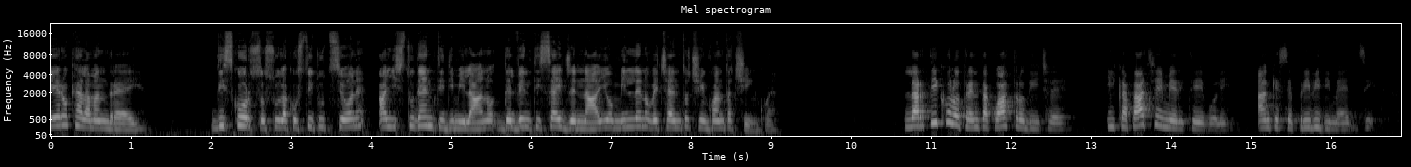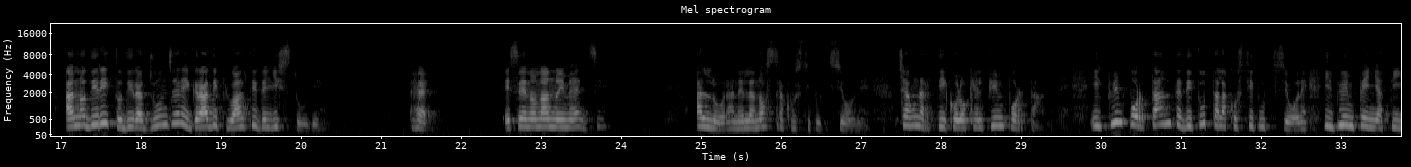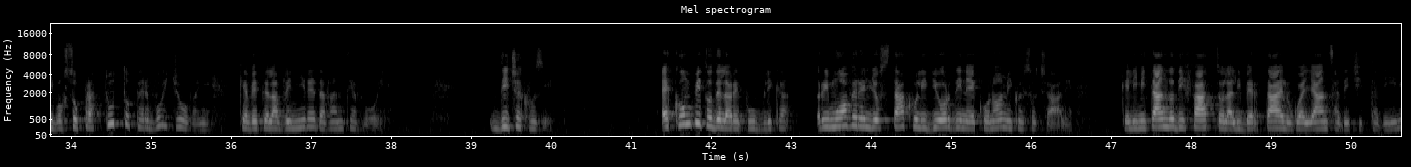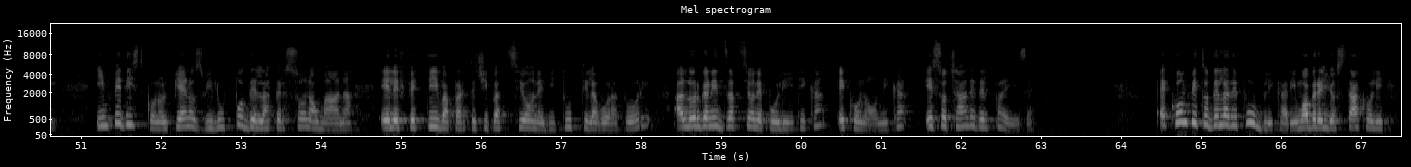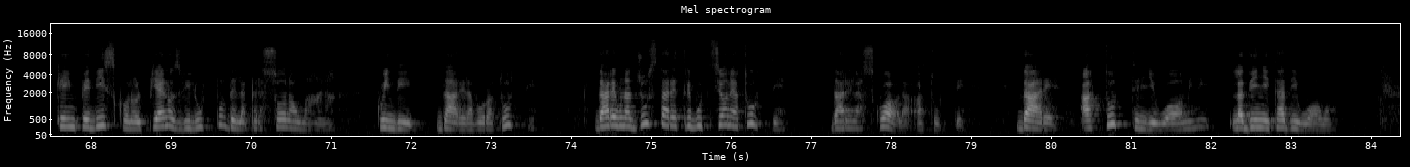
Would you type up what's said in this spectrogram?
Piero Calamandrei. Discorso sulla Costituzione agli studenti di Milano del 26 gennaio 1955. L'articolo 34 dice I capaci e i meritevoli, anche se privi di mezzi, hanno diritto di raggiungere i gradi più alti degli studi. Eh, e se non hanno i mezzi? Allora, nella nostra Costituzione c'è un articolo che è il più importante, il più importante di tutta la Costituzione, il più impegnativo, soprattutto per voi giovani che avete l'avvenire davanti a voi. Dice così. È compito della Repubblica rimuovere gli ostacoli di ordine economico e sociale che, limitando di fatto la libertà e l'uguaglianza dei cittadini, impediscono il pieno sviluppo della persona umana e l'effettiva partecipazione di tutti i lavoratori all'organizzazione politica, economica e sociale del Paese. È compito della Repubblica rimuovere gli ostacoli che impediscono il pieno sviluppo della persona umana, quindi dare lavoro a tutti, dare una giusta retribuzione a tutti, dare la scuola a tutti, dare a tutti gli uomini la dignità di uomo.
